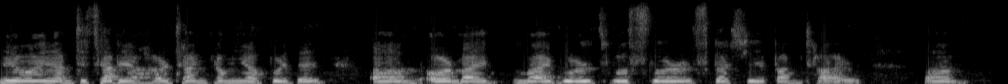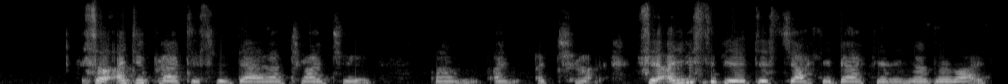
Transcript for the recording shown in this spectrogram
You know, and I'm just having a hard time coming up with it. Um, or my my words will slur, especially if I'm tired. Um, so I do practice with that. I try to. Um, I I try. See, I used to be a disc jockey back in another life,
